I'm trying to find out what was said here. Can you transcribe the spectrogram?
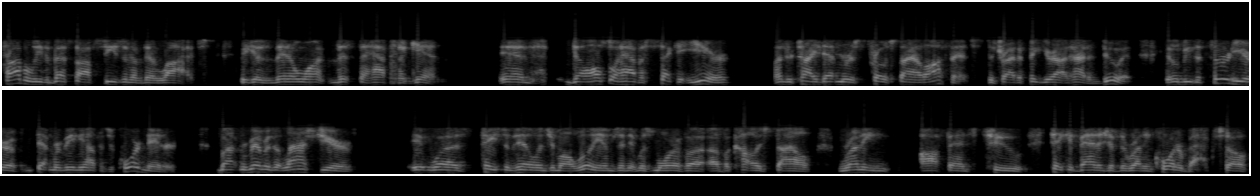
probably the best off season of their lives because they don't want this to happen again. And they'll also have a second year under Ty Detmer's pro style offense to try to figure out how to do it. It'll be the third year of Detmer being the offensive coordinator. But remember that last year it was Taysom Hill and Jamal Williams, and it was more of a of a college style running offense to take advantage of the running quarterback. So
